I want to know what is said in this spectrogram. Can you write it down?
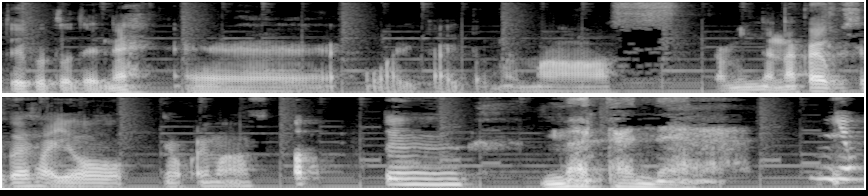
ということでね、えー、終わりたいと思います。みんな仲良くしてくださいよ。じゃあ、終わります。あっ、うん、またね。にょっ。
